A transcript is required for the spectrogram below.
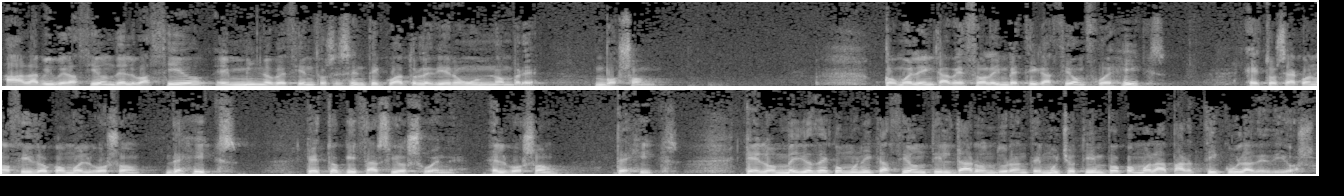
a la vibración del vacío en 1964 le dieron un nombre, bosón. Como el encabezó la investigación fue Higgs, esto se ha conocido como el bosón de Higgs, que esto quizás sí os suene, el bosón de Higgs, que los medios de comunicación tildaron durante mucho tiempo como la partícula de Dios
